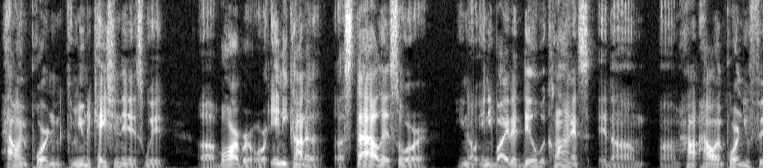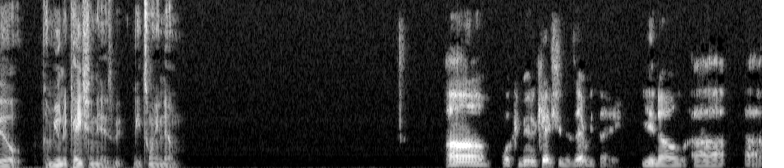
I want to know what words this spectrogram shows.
How important communication is with a barber or any kind of a stylist or you know anybody that deal with clients and um um how how important you feel communication is be- between them Um, well, communication is everything, you know, uh, uh,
